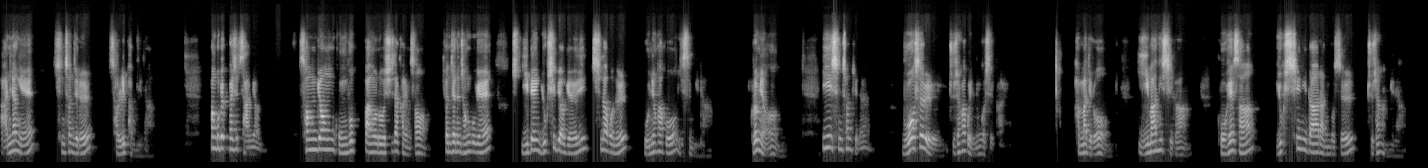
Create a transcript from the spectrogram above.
안양에 신천지를 설립합니다. 1984년 성경 공부방으로 시작하여서 현재는 전국에 260여 개의 신학원을 운영하고 있습니다. 그러면 이 신천지는 무엇을 주장하고 있는 것일까요? 한마디로 이만희 씨가 고해사 육신이다라는 것을 주장합니다.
